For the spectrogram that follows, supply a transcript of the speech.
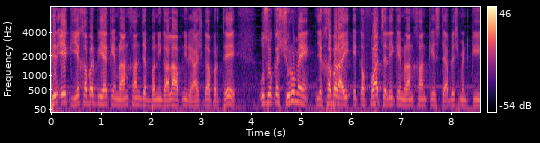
फिर एक ये खबर भी है कि इमरान खान जब बनी गाला अपनी रिहाइशगाह पर थे उस वक्त शुरू में यह खबर आई, एक अफवाह चली कि इमरान खान की इस्टेब्लिशमेंट की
